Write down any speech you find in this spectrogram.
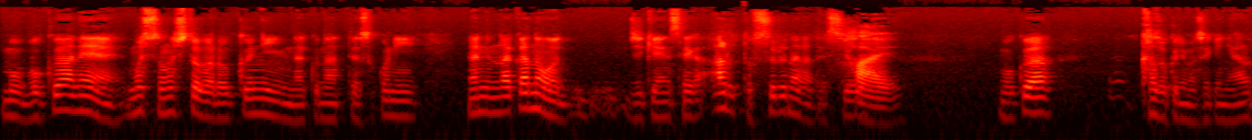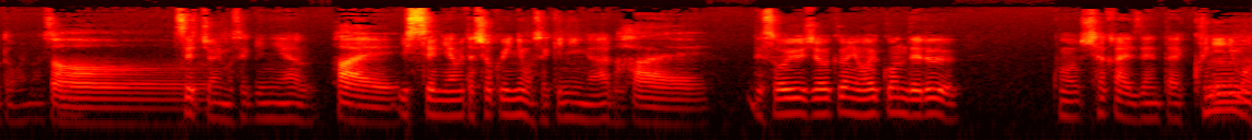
もう僕はねもしその人が6人亡くなってそこに何らかの事件性があるとするならですよ、はい。僕は家族にも責任あると思います。設長にも責任ある。はい。一斉に辞めた職員にも責任がある、はい。でそういう状況に追い込んでるこの社会全体国にも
